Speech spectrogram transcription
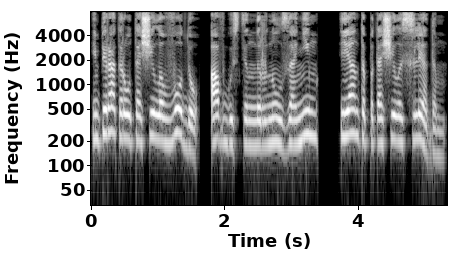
Императора утащила в воду, Августин нырнул за ним, и Анта потащилась следом.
